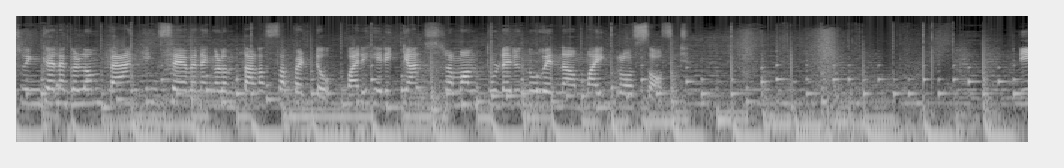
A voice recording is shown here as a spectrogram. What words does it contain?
ശൃംഖലകളും ബാങ്കിംഗ് സേവനങ്ങളും തടസ്സപ്പെട്ടു. പരിഹരിക്കാൻ ശ്രമം തുടരുന്നുവെന്ന് മൈക്രോസോഫ്റ്റ്. ഡി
